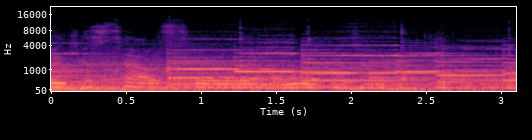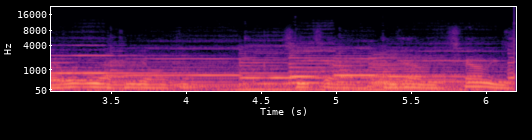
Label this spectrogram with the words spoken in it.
이런 게스트하우스에 머무는 거 괜찮을 것 같아요. 외국인 같은 경우는 진짜 굉장한 체험이지.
